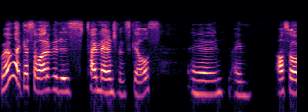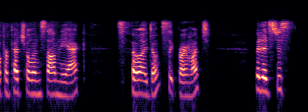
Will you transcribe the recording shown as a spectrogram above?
Well, I guess a lot of it is time management skills, and I'm also a perpetual insomniac, so I don't sleep very much but it's just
